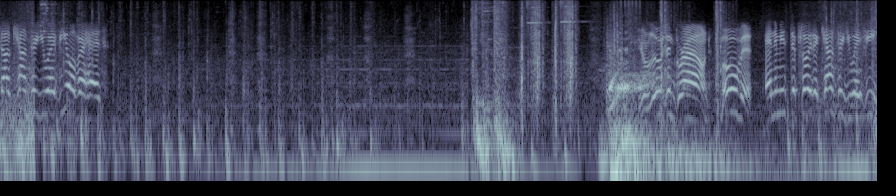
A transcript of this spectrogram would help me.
Hostile counter UAV overhead. You're losing ground. Move it. Enemies deploy the counter UAV.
